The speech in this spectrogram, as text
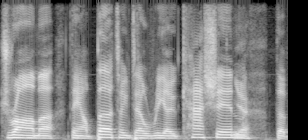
drama, the Alberto Del Rio cash in, Yeah. the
